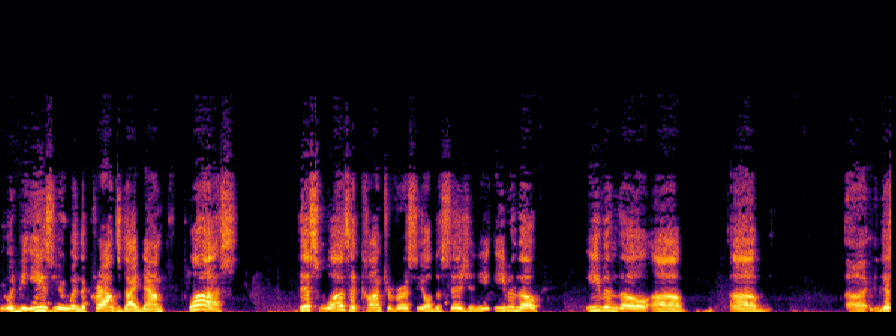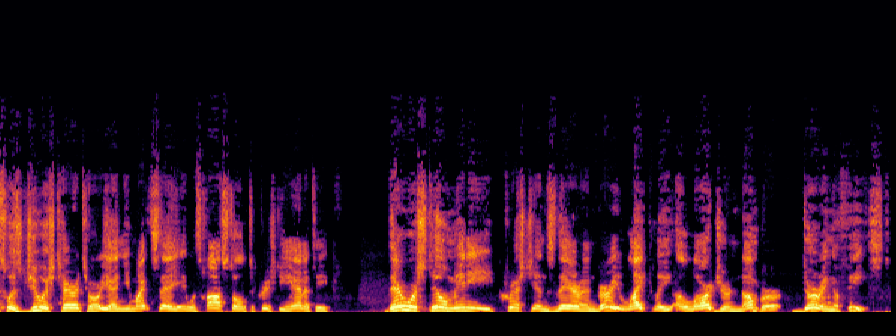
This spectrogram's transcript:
It would be easier when the crowds died down. Plus, this was a controversial decision, e- even though, even though uh, uh, uh, this was Jewish territory, and you might say it was hostile to Christianity. There were still many Christians there, and very likely a larger number during a feast.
